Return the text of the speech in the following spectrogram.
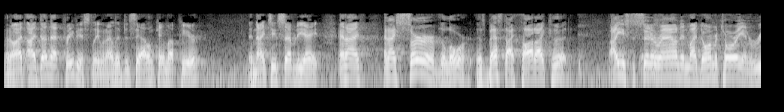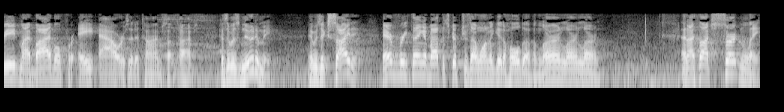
You know, I'd, I'd done that previously when I lived in Seattle and came up here in 1978. And I and I served the Lord as best I thought I could. I used to sit around in my dormitory and read my Bible for eight hours at a time sometimes. Because it was new to me. It was exciting. Everything about the Scriptures I wanted to get a hold of and learn, learn, learn. And I thought, certainly,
